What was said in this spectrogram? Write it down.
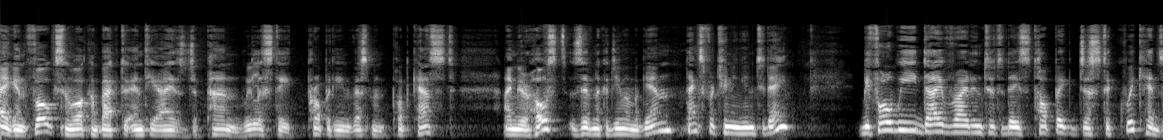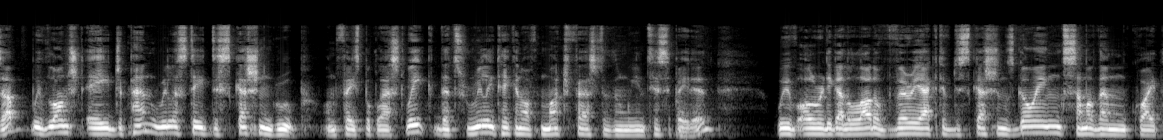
Hi again, folks, and welcome back to NTI's Japan Real Estate Property Investment Podcast. I'm your host, Ziv Nakajima again. Thanks for tuning in today. Before we dive right into today's topic, just a quick heads up. We've launched a Japan real estate discussion group on Facebook last week that's really taken off much faster than we anticipated. We've already got a lot of very active discussions going, some of them quite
